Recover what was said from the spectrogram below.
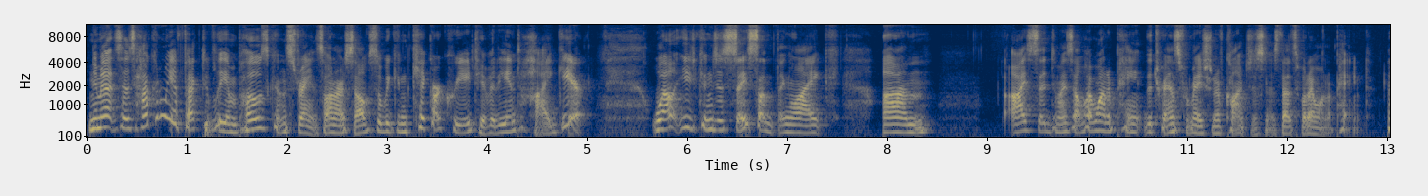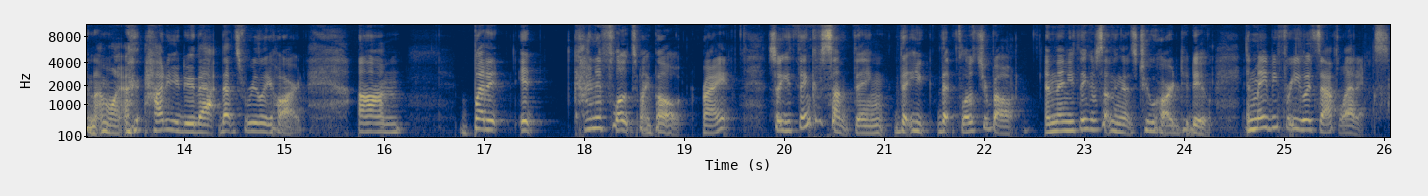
Nimet says, how can we effectively impose constraints on ourselves so we can kick our creativity into high gear? Well, you can just say something like, um, I said to myself, I want to paint the transformation of consciousness. That's what I want to paint. And I'm like, how do you do that? That's really hard. Um, but it, it kind of floats my boat right? So you think of something that you that floats your boat, and then you think of something that's too hard to do. And maybe for you it's athletics.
